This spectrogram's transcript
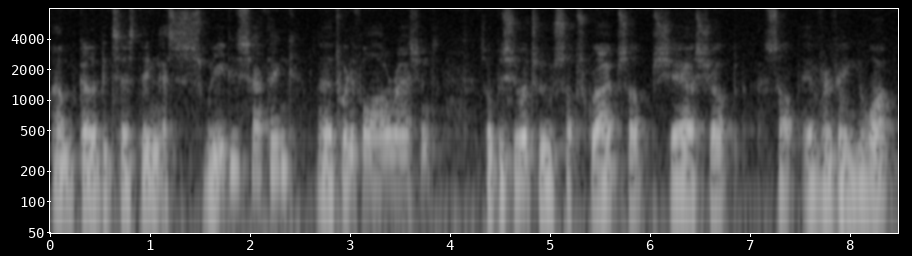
I'm gonna be testing a Swedish, I think, 24-hour uh, rations. So be sure to subscribe, sub, share, shop, sub everything you want,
